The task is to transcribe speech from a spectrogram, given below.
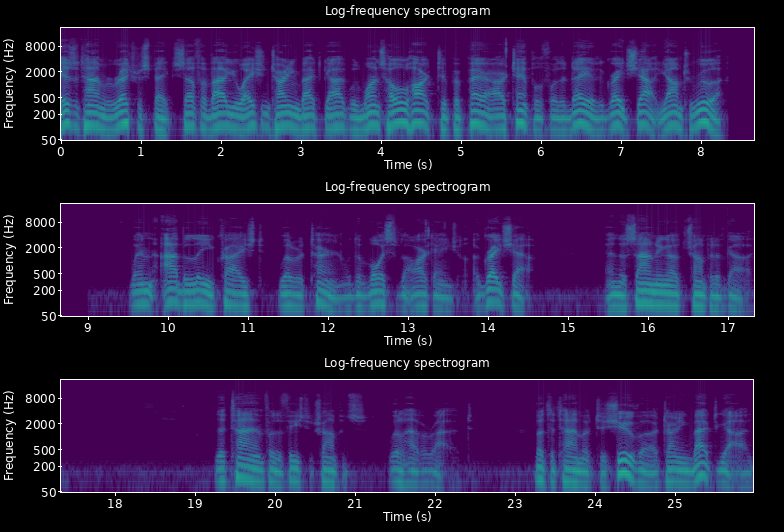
Is a time of retrospect, self evaluation, turning back to God with one's whole heart to prepare our temple for the day of the great shout, Yom Teruah, when I believe Christ will return with the voice of the archangel, a great shout, and the sounding of the trumpet of God the time for the Feast of Trumpets will have arrived. But the time of Teshuvah, turning back to God,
